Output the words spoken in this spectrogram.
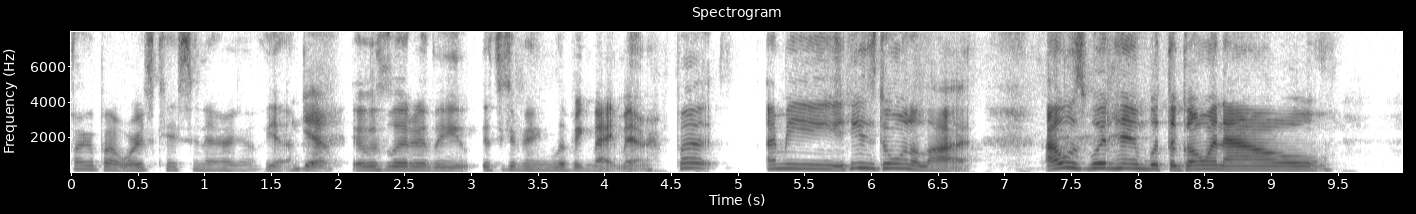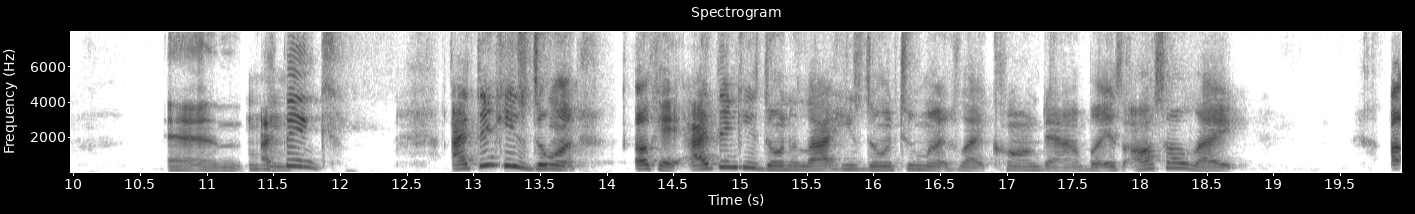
Talk about worst case scenario. Yeah, Yeah. it was literally it's giving living nightmare. But I mean, he's doing a lot. I was with him with the going out, and I Mhm. think I think he's doing okay. I think he's doing a lot. He's doing too much. Like, calm down. But it's also like, uh,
